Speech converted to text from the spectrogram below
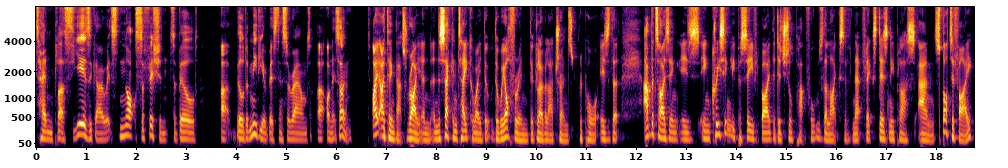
ten plus years ago, it's not sufficient to build uh, build a media business around uh, on its own. I, I, think that's right. And, and the second takeaway that, that we offer in the Global Ad Trends report is that advertising is increasingly perceived by the digital platforms, the likes of Netflix, Disney Plus, and Spotify,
